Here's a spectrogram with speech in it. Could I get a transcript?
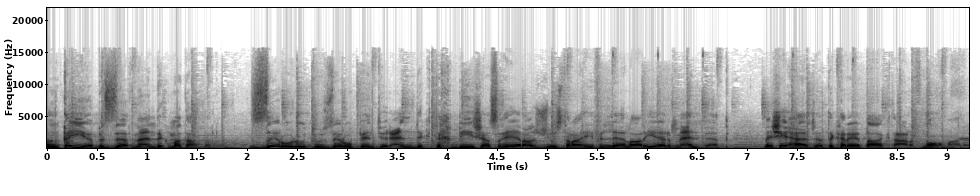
نقية بزاف ما عندك ما تهضر zéro retouche zéro peinture عندك تخبيشة صغيرة juste راهي في l'arrière مع الباب. ماشي حاجة تكريطاك تعرف normal.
